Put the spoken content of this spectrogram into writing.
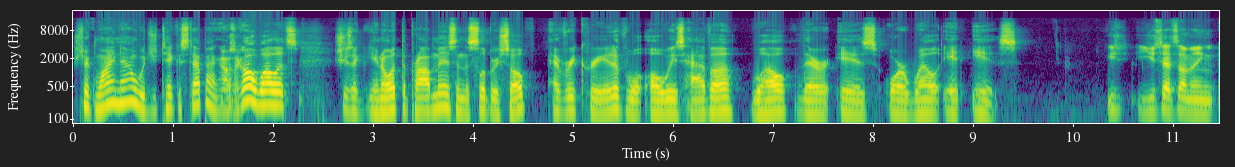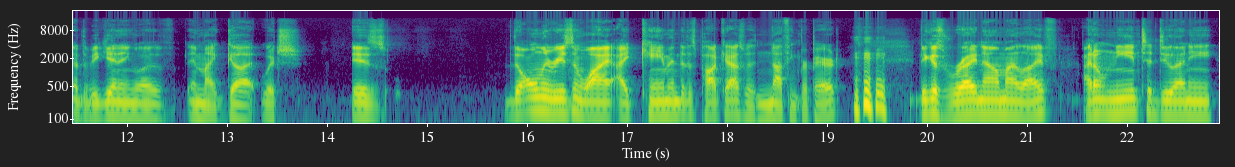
She's like, Why now would you take a step back? I was like, Oh, well, it's. She's like, You know what the problem is in the slippery slope? Every creative will always have a, well, there is, or well, it is. You you said something at the beginning of in my gut, which is the only reason why I came into this podcast with nothing prepared. because right now in my life, I don't need to do any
